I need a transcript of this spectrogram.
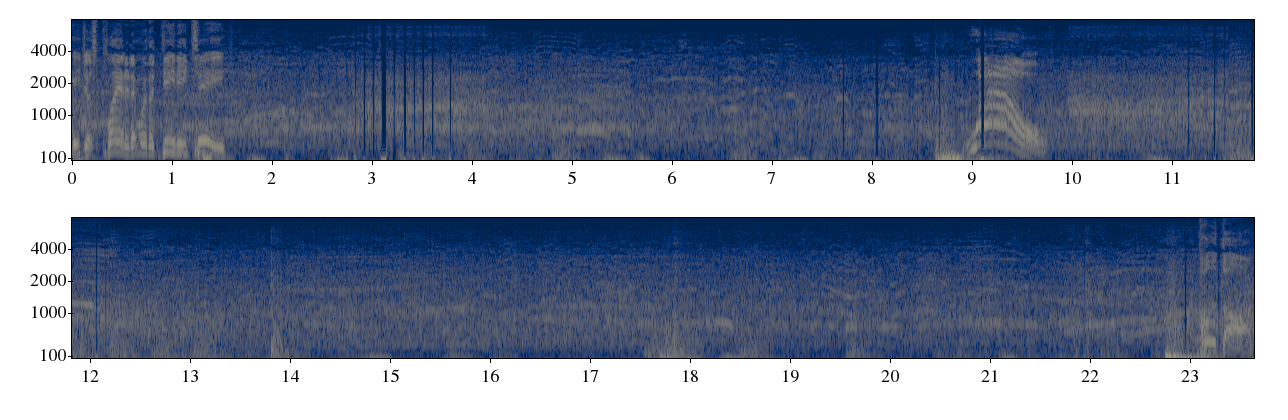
He just planted him with a DDT. Wow! Bulldog.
